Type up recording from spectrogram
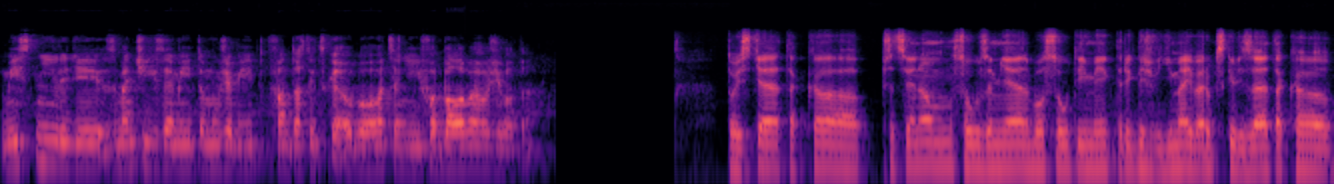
místní lidi z menších zemí to může být fantastické obohacení fotbalového života. To jistě, tak uh, přeci jenom jsou země nebo jsou týmy, které když vidíme i v Evropské lize, tak uh,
